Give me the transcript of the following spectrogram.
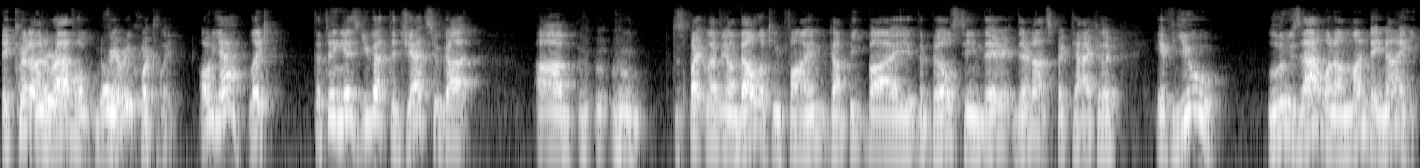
It could unravel very quickly. Oh yeah, like the thing is, you got the Jets who got, um, who, who despite Le'Veon Bell looking fine, got beat by the Bills team. They they're not spectacular. If you lose that one on Monday night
